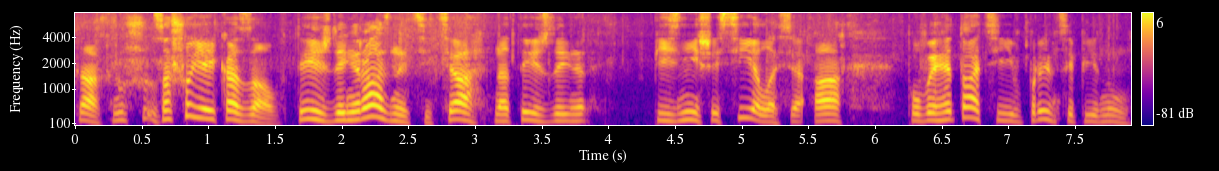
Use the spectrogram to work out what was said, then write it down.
Так, ну за що я й казав? Тиждень разниці, ця на тиждень пізніше сіялася, а по вегетації, в принципі, ну,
